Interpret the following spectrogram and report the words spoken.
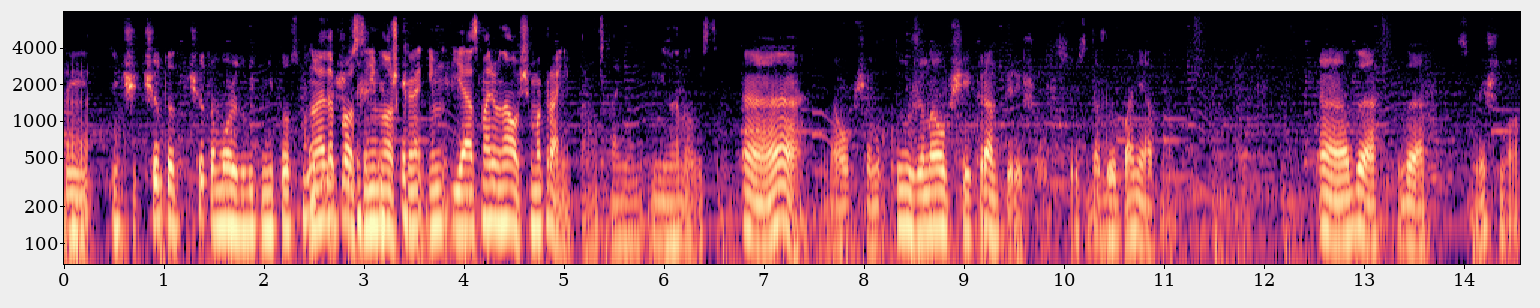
Ты, а... ты что-то, что-то может быть не то смотришь? Ну это просто немножко, я смотрю на общем экране, потому что они не на новости. А, на общем, ты уже на общий экран перешел, все с тобой понятно. А, да, да. Смешно,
